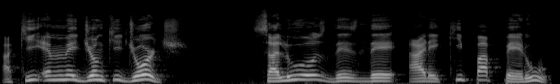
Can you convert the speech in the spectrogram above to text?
Aquí MMA Junkie George. Saludos desde Arequipa, Perú.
